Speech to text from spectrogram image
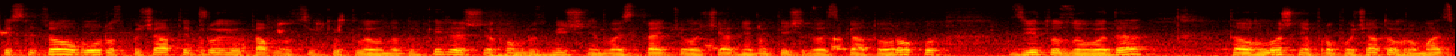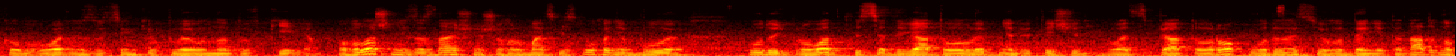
Після цього був розпочатий другий етап оцінки впливу на довкілля шляхом розміщення 23 червня 2025 року звіту з ОВД та оголошення про початок громадського обговорення з оцінки впливу на довкілля. Оголошення зазначено, що громадські слухання були, будуть проводитися 9 липня 2025 року в 11 годині та надано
